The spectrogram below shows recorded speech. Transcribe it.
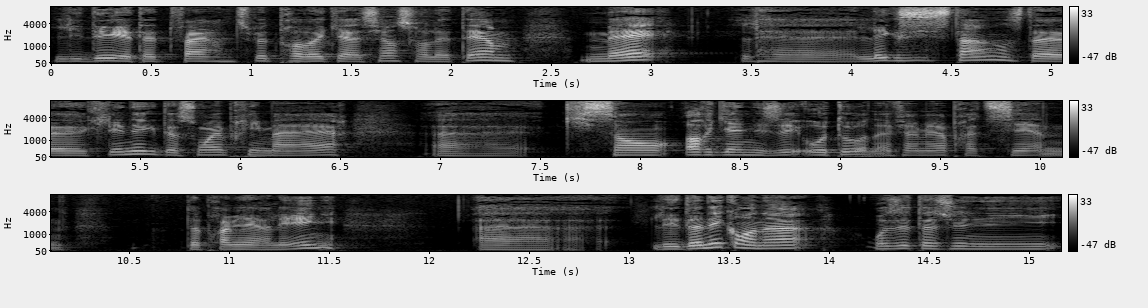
L'idée était de faire un petit peu de provocation sur le terme, mais l'existence de cliniques de soins primaires euh, qui sont organisées autour d'infirmières praticiennes de première ligne, les données qu'on a aux États-Unis,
